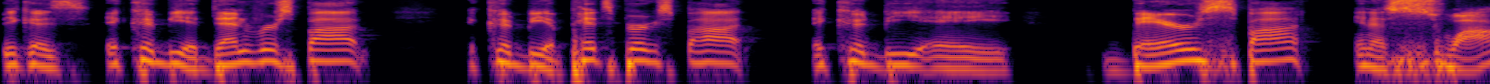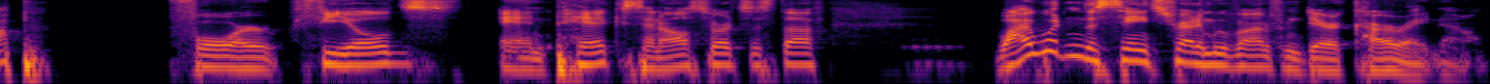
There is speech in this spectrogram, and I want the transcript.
because it could be a Denver spot, it could be a Pittsburgh spot, it could be a Bears spot in a swap for Fields and picks and all sorts of stuff. Why wouldn't the Saints try to move on from Derek Carr right now?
